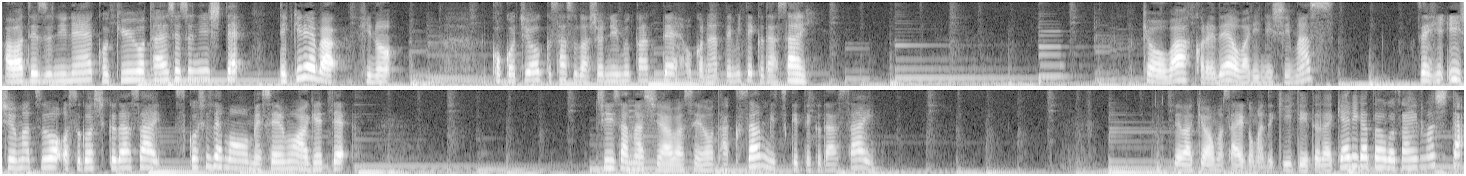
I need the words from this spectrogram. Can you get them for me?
慌てずにね呼吸を大切にしてできれば日の心地よく刺す場所に向かって行ってみてください。今日はこれで終わりにします。ぜひいい週末をお過ごしください。少しでも目線を上げて小さな幸せをたくさん見つけてください。では今日も最後まで聞いていただきありがとうございました。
